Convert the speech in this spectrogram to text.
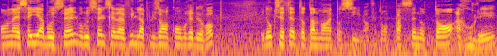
on a essayé à Bruxelles. Bruxelles, c'est la ville la plus encombrée d'Europe. Et donc c'était totalement impossible. En fait, on passait notre temps à rouler,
